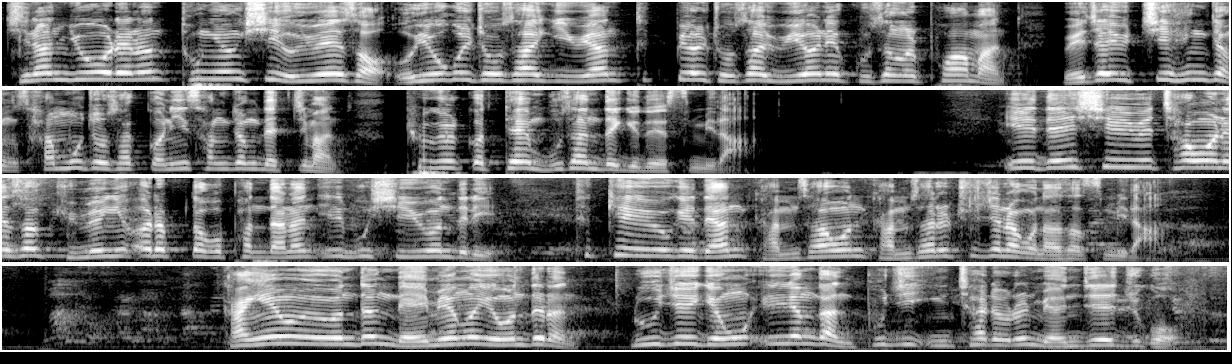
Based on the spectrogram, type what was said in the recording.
지난 6월에는 통영시 의회에서 의혹을 조사하기 위한 특별조사위원회 구성을 포함한 외자 유치 행정 사무조사건이 상정됐지만 표결 끝에 무산되기도 했습니다. 이에 대해 시의회 차원에서 규명이 어렵다고 판단한 일부 시의원들이 특혜 의혹에 대한 감사원 감사를 추진하고 나섰습니다. 강혜원 의원 등 4명의 의원들은 루지의 경우 1년간 부지 임차료를 면제해주고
